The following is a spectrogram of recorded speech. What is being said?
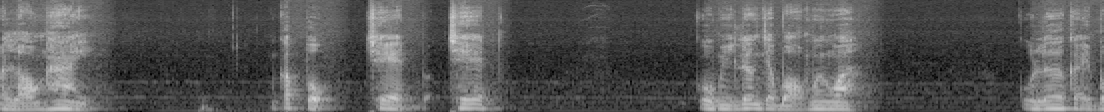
มันร้องไห้ มันก็ปลุกเชษเชษ กูมีเรื่องจะบอกมึงว่ะ กูเลิกกับไอ้โบ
